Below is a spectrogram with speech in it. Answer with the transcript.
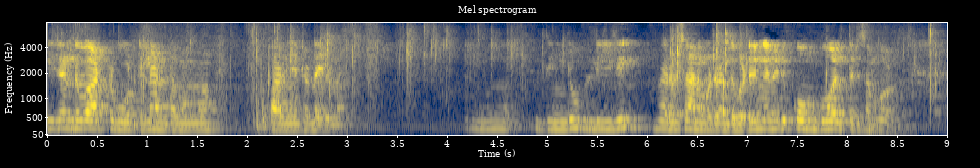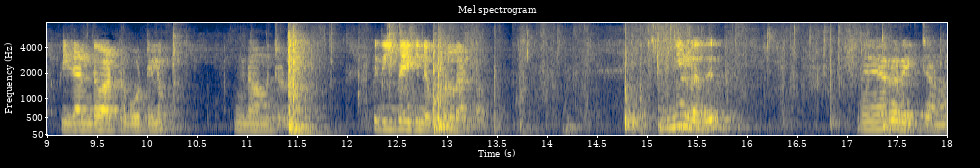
ഈ രണ്ട് വാട്ടർ ബോട്ടിലാണ് കേട്ടോ നമ്മൾ പറഞ്ഞിട്ടുണ്ടായിരുന്നത് ഇതിന്റെ ഉള്ളിൽ വേറൊരു സാധനം കൂടെ ഉണ്ട്. ഇവിടെ ഇങ്ങനെ ഒരു കൊമ്പ് പോലത്തെ ഒരു സംഭവമാണ് ഈ രണ്ട് വാട്ടർ ബോട്ടിലും ഇങ്ങനെ വന്നിട്ടുണ്ട്. ഇത് ഈ ബൈക്കിന്റെ കൂടെ ഉള്ള കേട്ടോ ഇനിയുള്ളത് വേറൊരു ഐറ്റാണ്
